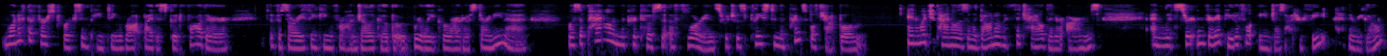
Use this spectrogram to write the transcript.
one of the first works in painting wrought by this good father, Vasari thinking Fra Angelico, but really Gerardo Starnina, was a panel in the Certosa of Florence, which was placed in the principal chapel, in which panel is a Madonna with the child in her arms, and with certain very beautiful angels at her feet. There we go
